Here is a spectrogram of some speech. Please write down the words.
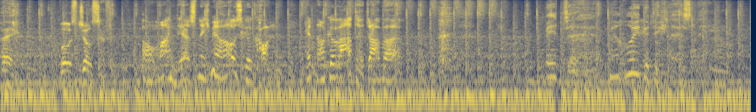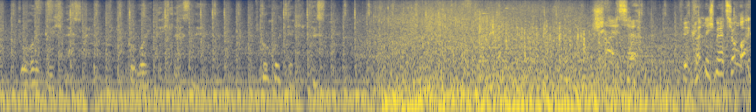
Hey, wo ist Joseph? Oh Mann, der ist nicht mehr rausgekommen. Hätte noch gewartet, aber Bitte, beruhige dich, Leslie. Beruhig dich, Leslie. Beruhig dich, Leslie. Beruhig dich, Leslie. scheiße. Wir können nicht mehr zurück.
